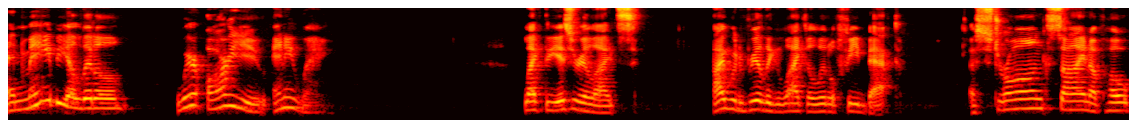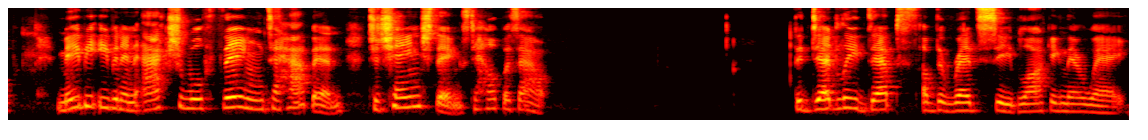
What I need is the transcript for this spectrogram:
And maybe a little where are you anyway? Like the Israelites, I would really like a little feedback, a strong sign of hope, maybe even an actual thing to happen to change things, to help us out. The deadly depths of the Red Sea blocking their way,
